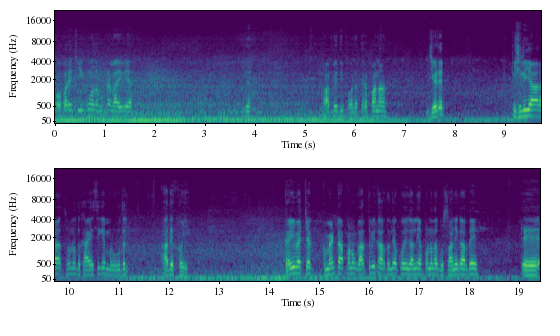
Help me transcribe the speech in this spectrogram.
ਉਹ ਪਰੇ ਚੀਕੂਆਂ ਦਾ ਬੂਟਾ ਲਾਏ ਹੋਏ ਠੀਕ ਹੈ। ਬਾਬੇ ਦੀ ਫੁੱਲ ਕਿਰਪਾ ਨਾਲ। ਜਿਹੜੇ ਪਿਛਲੀ ਵਾਰ ਤੁਹਾਨੂੰ ਦਿਖਾਏ ਸੀਗੇ ਅਮਰੂਦ ਆ ਦੇਖੋ ਜੀ। ਕਈ ਵਿੱਚ ਕਮੈਂਟ ਆਪਾਂ ਨੂੰ ਗਲਤ ਵੀ ਕਰ ਦਿੰਦੇ ਆ, ਕੋਈ ਗੱਲ ਨਹੀਂ, ਆਪਾਂ ਉਹਨਾਂ ਦਾ ਗੁੱਸਾ ਨਹੀਂ ਕਰਦੇ। ਤੇ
